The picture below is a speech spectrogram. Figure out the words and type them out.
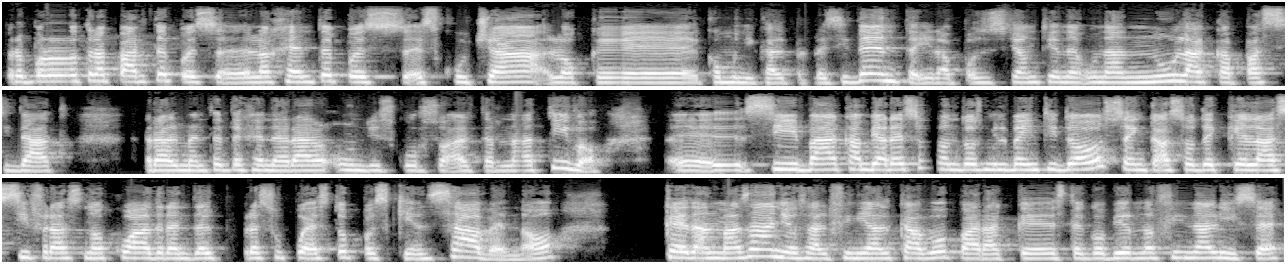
pero por otra parte, pues eh, la gente pues escucha lo que comunica el presidente y la oposición tiene una nula capacidad realmente de generar un discurso alternativo. Eh, si va a cambiar eso en 2022, en caso de que las cifras no cuadren del presupuesto, pues quién sabe, ¿no? quedan más años al fin y al cabo para que este gobierno finalice,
